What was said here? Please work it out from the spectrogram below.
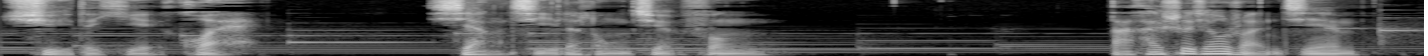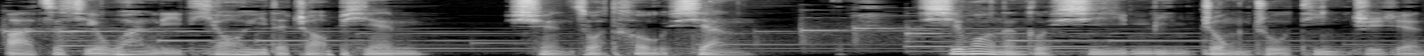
去得也快，像极了龙卷风。打开社交软件，把自己万里挑一的照片选作头像。希望能够吸引命中注定之人。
